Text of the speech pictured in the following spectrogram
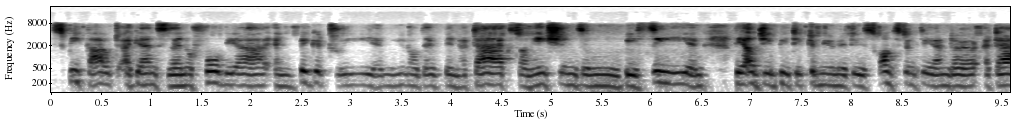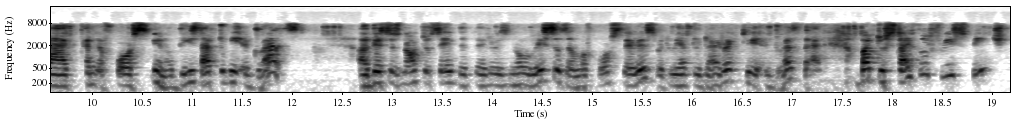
speak out against xenophobia and bigotry. And, you know, there have been attacks on Asians in BC, and the LGBT community is constantly under attack. And of course, you know, these have to be addressed. Uh, this is not to say that there is no racism. Of course, there is, but we have to directly address that. But to stifle free speech,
